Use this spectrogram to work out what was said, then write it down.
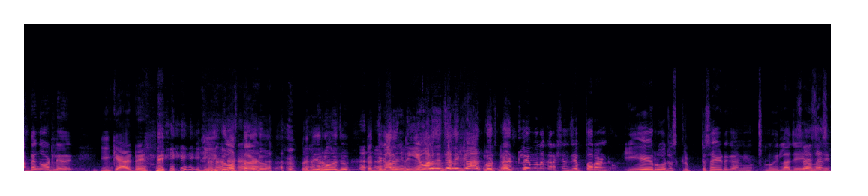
అర్థం కావట్లేదు. ఈ క్యారెక్టర్ ఏంటి? హీరో వస్తాడు. ప్రతిరోజు పెద్దగా ఆలోచించి ఏం ఆలోచించాలి ఇంకా? అట్లా కరెక్షన్స్ చెప్తారా? అంటే ఏ రోజు స్క్రిప్ట్ సైడ్ కానీ నువ్వు ఇలా చేయాలి?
